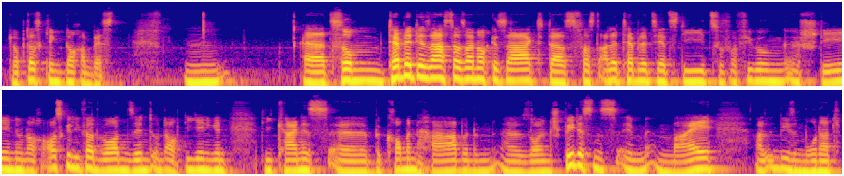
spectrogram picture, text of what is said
Ich glaube, das klingt noch am besten. Mhm. Äh, zum Tablet-Desaster sei noch gesagt, dass fast alle Tablets jetzt, die zur Verfügung äh, stehen und auch ausgeliefert worden sind und auch diejenigen, die keines äh, bekommen haben, äh, sollen spätestens im Mai, also in diesem Monat,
